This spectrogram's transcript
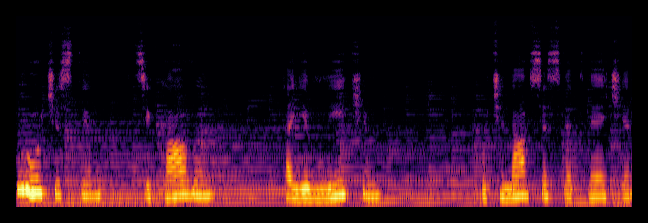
Урочистим, цікавим, таємничим починався святвечір.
